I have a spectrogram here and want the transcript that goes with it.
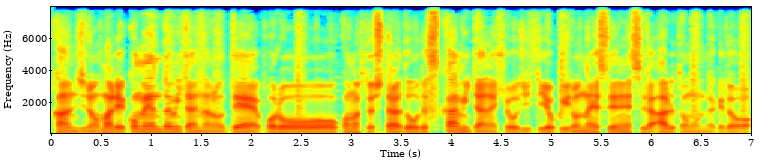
感じの、まあ、レコメンドみたいなので、フォローこの人したらどうですかみたいな表示ってよくいろんな SNS であると思うんだけど、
